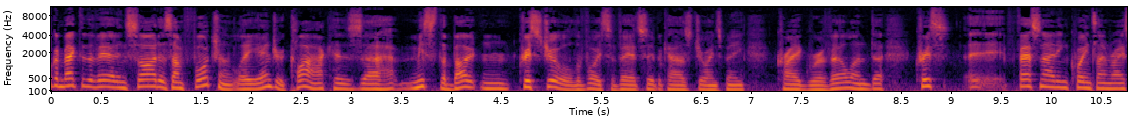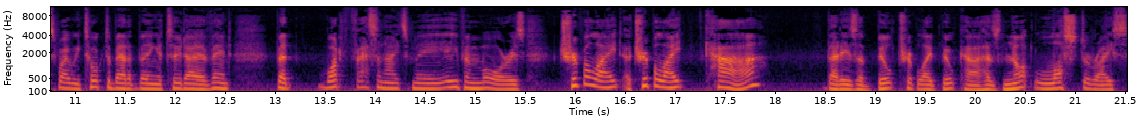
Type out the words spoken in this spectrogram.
Welcome back to the V8 Insiders. Unfortunately, Andrew Clark has uh, missed the boat, and Chris Jewell, the voice of V8 Supercars, joins me, Craig Revell. And uh, Chris, uh, fascinating Queensland Raceway. We talked about it being a two day event, but what fascinates me even more is Triple Eight, a Triple Eight car that is a built Triple Eight built car, has not lost a race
